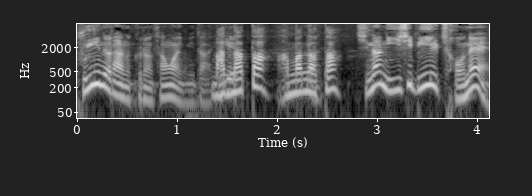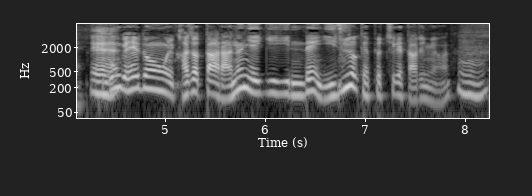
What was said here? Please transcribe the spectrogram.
부인을 하는 그런 상황입니다. 만났다? 안 만났다? 지난 22일 전에 예. 비공개 회동을 가졌다라는 얘기인데 이준석 대표 측에 따르면 음.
